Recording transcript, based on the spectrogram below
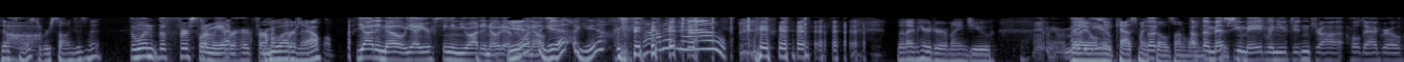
That's Oh. most of her songs, isn't it? The one, the first one we ever heard from. You whole Oughta first Know? album. You ought to know. Yeah, you're singing. You ought to know to everyone yeah, else. yeah, yeah. I don't know. But I'm here to remind you that I only cast my the- spells on one of the mess person. you made when you didn't draw hold aggro.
